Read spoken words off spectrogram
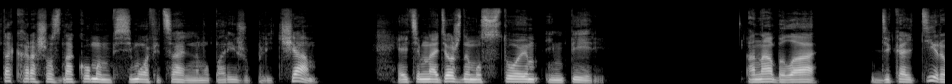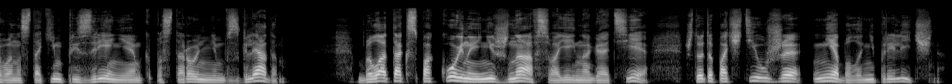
так хорошо знакомым всему официальному Парижу плечам, этим надежным устоем империи. Она была декольтирована с таким презрением к посторонним взглядам, была так спокойна и нежна в своей ноготе, что это почти уже не было неприлично.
